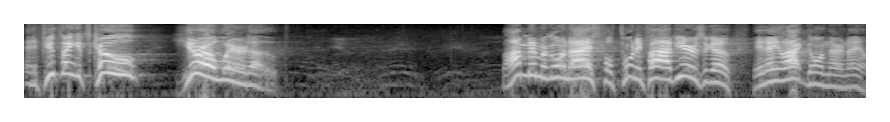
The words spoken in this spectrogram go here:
And if you think it's cool, you're a weirdo. I remember going to Asheville 25 years ago. It ain't like going there now.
